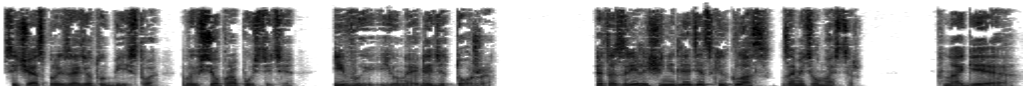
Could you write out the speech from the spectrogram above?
сейчас произойдет убийство. Вы все пропустите. И вы, юная леди, тоже». «Это зрелище не для детских глаз», — заметил мастер. «К ноге», —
